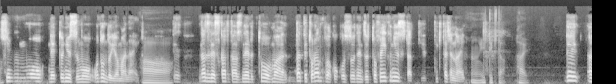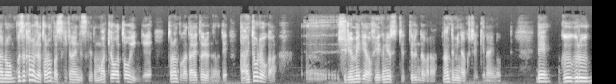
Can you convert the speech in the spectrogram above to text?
新聞もネットニュースもほとんど読まないと。でなぜですかと尋ねると、まあ、だってトランプはここ数年ずっとフェイクニュースだって言ってきたじゃない。うん、言ってきた。はい。で、あの、別に彼女はトランプは好きじゃないんですけど、まあ、共和党員で、トランプが大統領なので、大統領が、えー、主流メディアはフェイクニュースって言ってるんだから、なんで見なくちゃいけないの？で、Google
